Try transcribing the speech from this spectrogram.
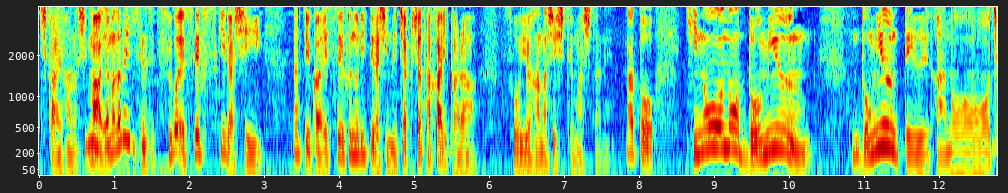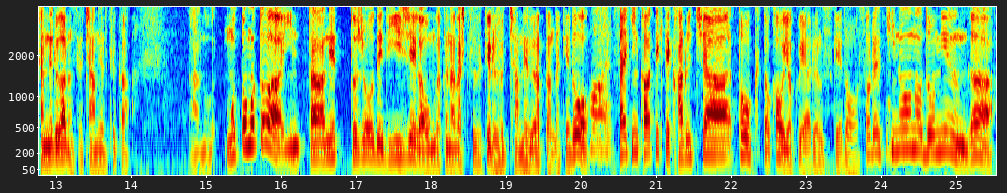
近い話。まあ、山田礼二先生ってすごい SF 好きだし、なんていうか SF のリテラシーめちゃくちゃ高いから、そういう話してましたね。あと、昨日のドミューン、ドミューンっていう、あのーチャンネルがあるんですよ。チャンネルっていうか、あの、もともとはインターネット上で DJ が音楽流し続ける チャンネルだったんだけど、はい最近変わってきてカルチャートークとかをよくやるんですけど、それ昨日のドミューンが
